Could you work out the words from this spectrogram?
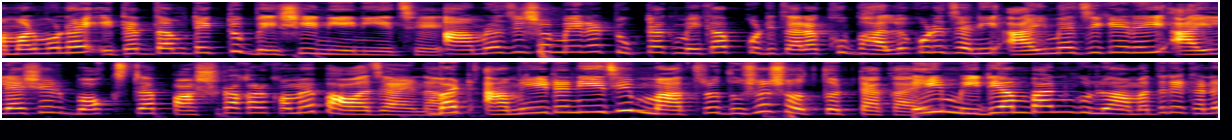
আমার মনে হয় এটার দামটা একটু বেশি নিয়ে নিয়েছে। আমরা যেসব মেয়েরা টুকটাক মেকআপ করি, তারা খুব ভালো করে জানি আই ম্যাজিকের এই আইল্যাশের বক্সটা পাঁচশো টাকার কমে পাওয়া যায় না। বাট আমি এটা নিয়েছি মাত্র দুশো সত্তর টাকা এই মিডিয়াম বানগুলো আমাদের এখানে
